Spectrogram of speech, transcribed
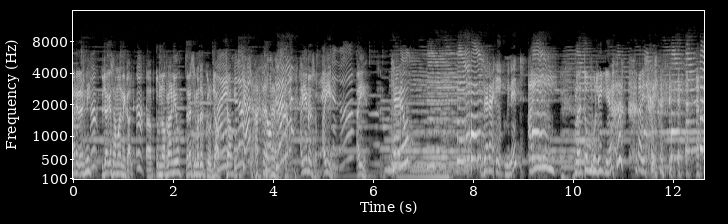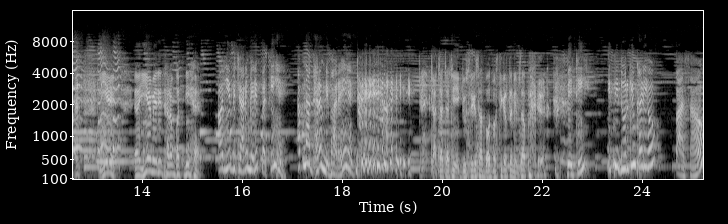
अरे रजनी हाँ। तू जाके सामान निकाल। हाँ। तुम नौकरानी हो जरा सी मदद करो। जाओ जाओ। क्या कर आइए मेम साहब आइए चलो आइए। ठहरो। जरा एक मिनट। आई। मैं तो भूल ही गया। ये ये मेरी धर्म पत्नी है। और ये बेचारे मेरे पति हैं। अपना धर्म निभा रहे हैं। चाचा चाची एक दूसरे के साथ बहुत मस्ती करते हैं मेम साहब। बेटी इतनी दूर क्यों खड़ी हो? पास आओ।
